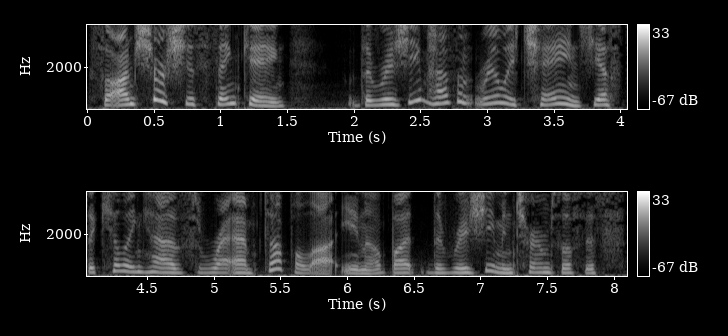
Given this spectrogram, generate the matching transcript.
So I'm sure she's thinking the regime hasn't really changed. Yes, the killing has ramped up a lot, you know, but the regime, in terms of this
